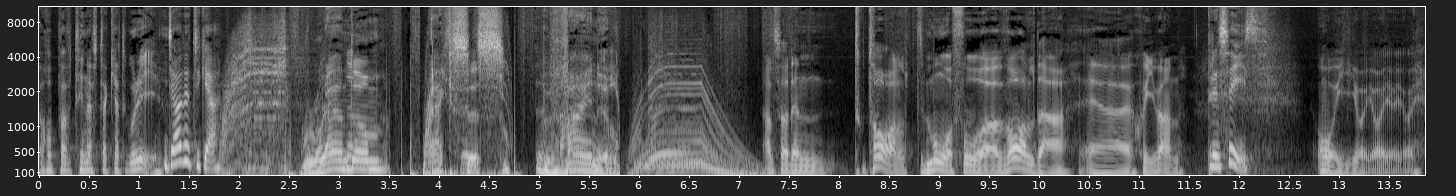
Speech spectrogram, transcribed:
hoppa till nästa kategori? Ja, det tycker jag. Random Access Vinyl. Alltså den totalt måfå-valda eh, skivan. Precis. Oj, oj, oj, oj, oj.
